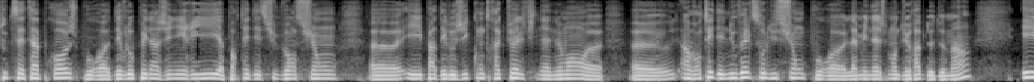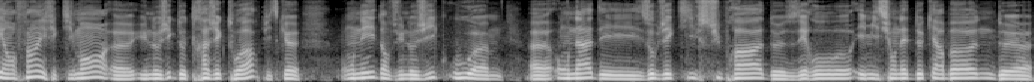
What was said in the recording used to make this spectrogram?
toute cette approche pour développer l'ingénierie, apporter des subventions et par des logiques contractuelles finalement inventer des nouvelles solutions pour l'aménagement durable de demain. Et enfin, effectivement, euh, une logique de trajectoire, puisque on est dans une logique où euh, euh, on a des objectifs supra de zéro émission nette de carbone, de,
